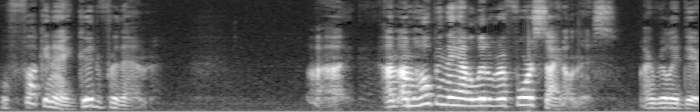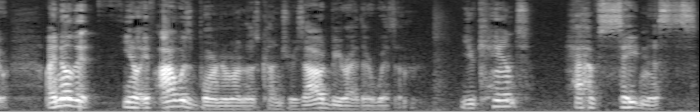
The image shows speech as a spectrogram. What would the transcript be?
Well, fucking A, good for them. Uh, I'm, I'm hoping they have a little bit of foresight on this. I really do. I know that, you know, if I was born in one of those countries, I would be right there with them. You can't have Satanists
